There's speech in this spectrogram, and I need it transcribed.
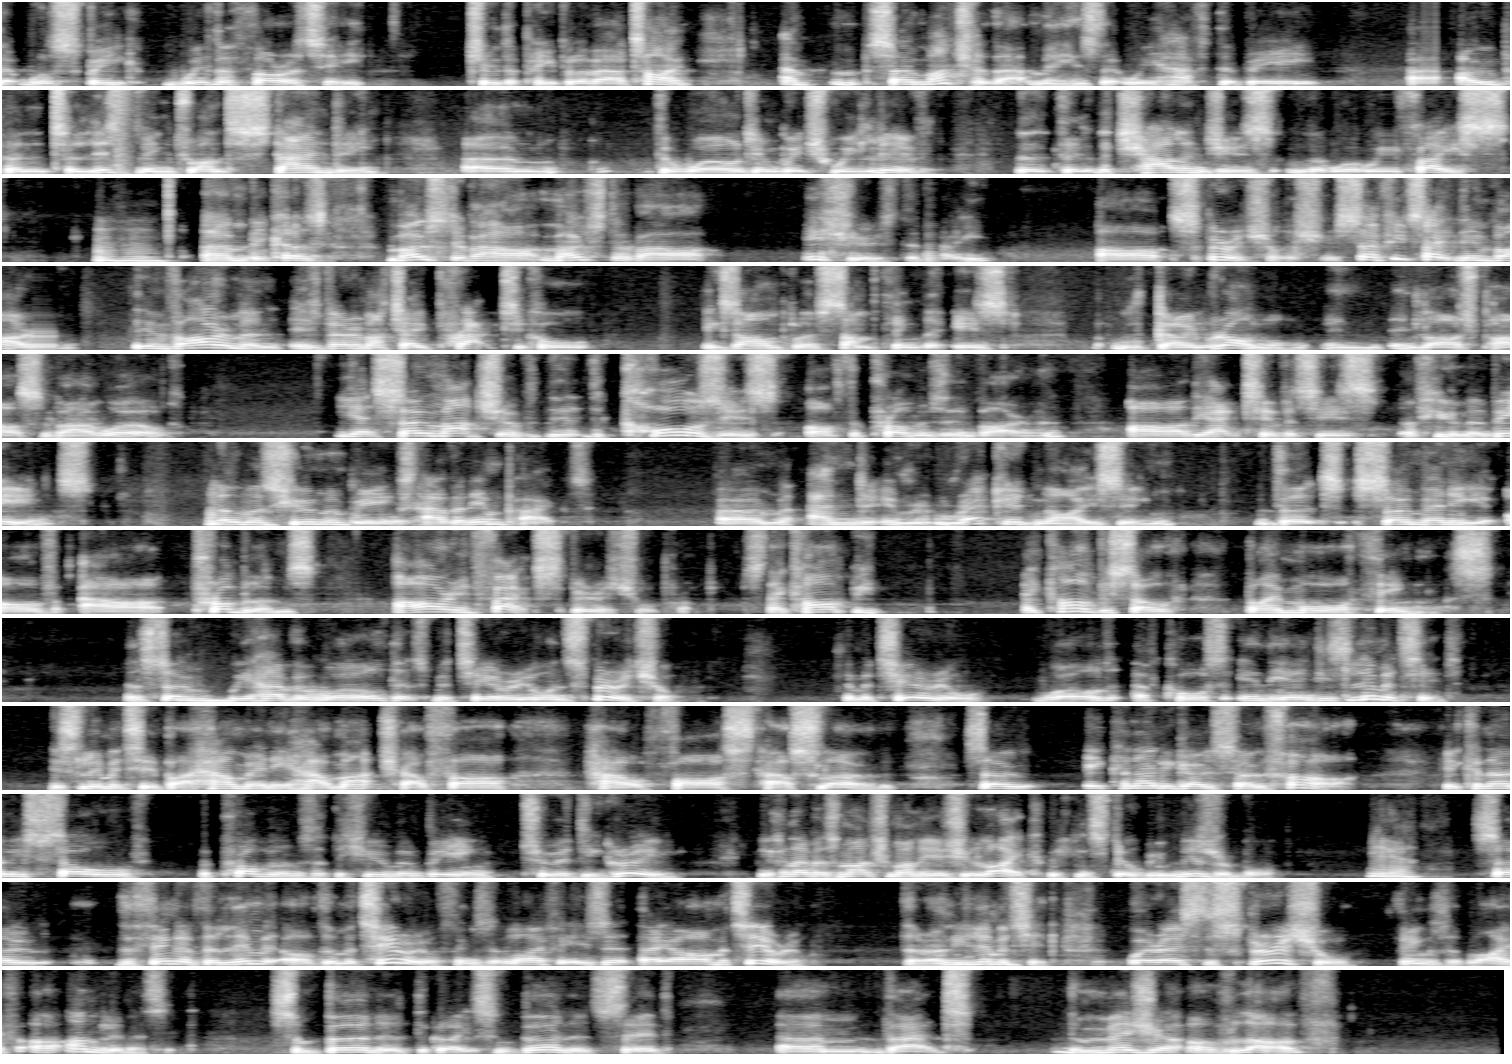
that will speak with authority to the people of our time. And so much of that means that we have to be uh, open to listening, to understanding um, the world in which we live, the, the, the challenges that we face. Mm-hmm. Um, because most of our most of our issues today are spiritual issues. So if you take the environment, the environment is very much a practical example of something that is going wrong in, in large parts of our world. Yet so much of the, the causes of the problems of the environment are the activities of human beings. In other words, human beings have an impact. Um, and in recognizing that so many of our problems are in fact spiritual problems. They can't be they can't be solved by more things. And so hmm. we have a world that's material and spiritual. The material world, of course, in the end is limited. It's limited by how many, how much, how far, how fast, how slow. So it can only go so far. It can only solve the problems of the human being to a degree. You can have as much money as you like, but you can still be miserable. Yeah. So the thing of the limit of the material things of life is that they are material. They're only limited. Whereas the spiritual things of life are unlimited. St. Bernard, the great St. Bernard, said um, that the measure of love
